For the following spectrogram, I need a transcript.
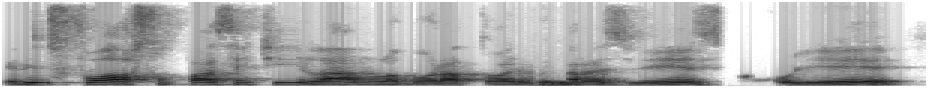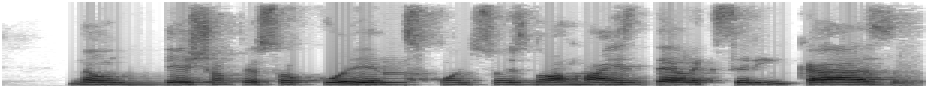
eles forçam o paciente a ir lá no laboratório várias vezes para colher, não deixam a pessoa colher nas condições normais dela, que seria em casa.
